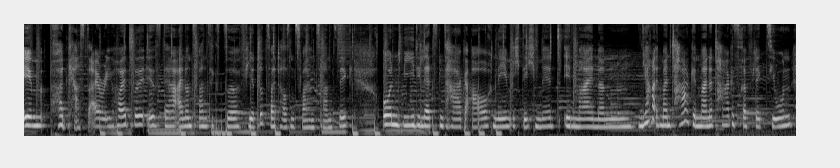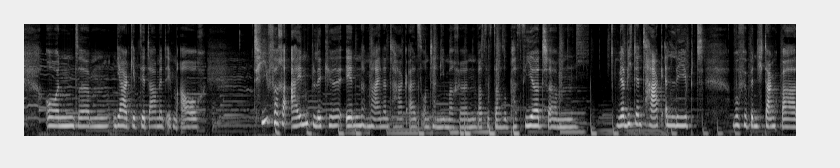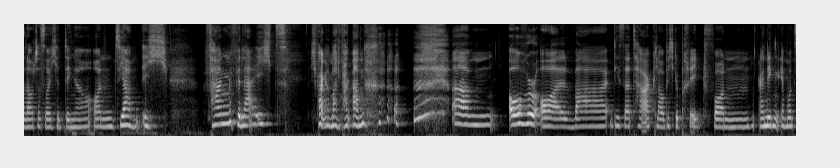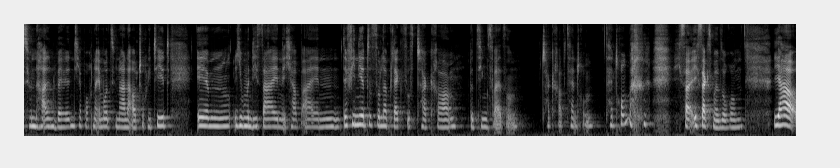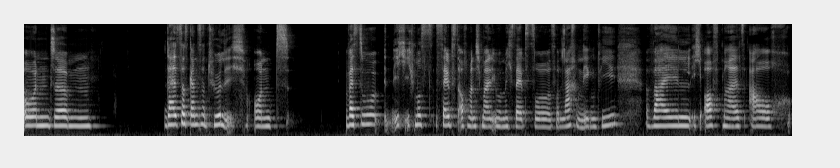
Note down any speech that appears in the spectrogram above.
im Podcast Diary. Heute ist der 21.04.2022 und wie die letzten Tage auch nehme ich dich mit in meinen, ja, in meinen Tag, in meine Tagesreflexion. Und ähm, ja, gebe dir damit eben auch tiefere Einblicke in meinen Tag als Unternehmerin, was ist da so passiert, ähm, wie habe ich den Tag erlebt, wofür bin ich dankbar, lauter solche Dinge. Und ja, ich fange vielleicht, ich fange am Anfang an. ähm, overall war dieser Tag, glaube ich, geprägt von einigen emotionalen Wellen. Ich habe auch eine emotionale Autorität im Human Design. Ich habe ein definiertes Solarplexus Chakra beziehungsweise Chakra-Zentrum. Zentrum? Ich, sag, ich sag's mal so rum. Ja, und ähm, da ist das ganz natürlich. Und weißt du, ich, ich muss selbst auch manchmal über mich selbst so, so lachen irgendwie, weil ich oftmals auch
